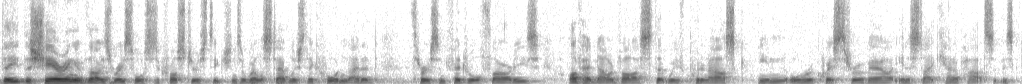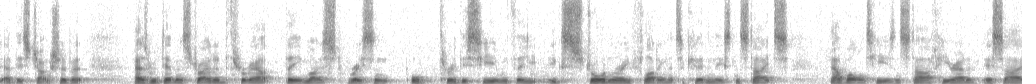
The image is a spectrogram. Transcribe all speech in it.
the, the sharing of those resources across jurisdictions are well established. They're coordinated through some federal authorities. I've had no advice that we've put an ask in or request through of our interstate counterparts at this, at this juncture, but as we've demonstrated throughout the most recent, or through this year with the extraordinary flooding that's occurred in the eastern states, our volunteers and staff here out of SA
